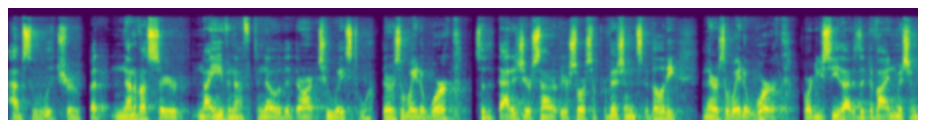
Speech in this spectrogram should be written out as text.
Absolutely true. But none of us are naive enough to know that there aren't two ways to work. There is a way to work so that that is your, your source of provision and stability, and there's a way to work toward you see that as a divine mission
